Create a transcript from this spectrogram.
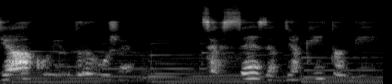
Дякую, друже, це все завдяки тобі.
